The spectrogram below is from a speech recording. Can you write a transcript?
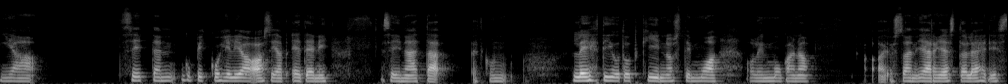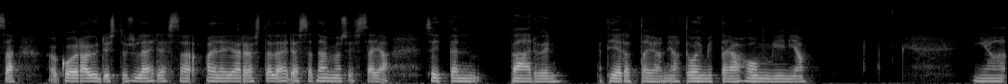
Ja sitten kun pikkuhiljaa asiat eteni siinä, että, että kun lehtijutut kiinnosti mua, olin mukana jossain järjestölehdissä, koirayhdistyslehdessä, ainejärjestölehdessä, tämmöisissä, ja sitten päädyin tiedottajan ja toimittajan hommiin, ja, ja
